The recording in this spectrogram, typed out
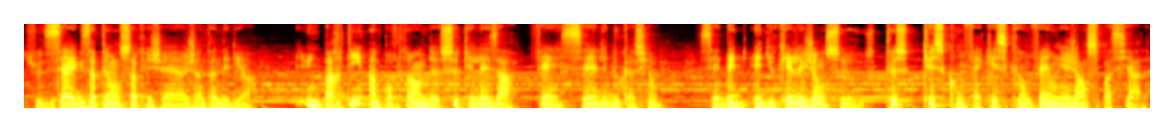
tu dis. C'est exactement ça que j'entendais dire. Une partie importante de ce que l'ESA fait, c'est l'éducation. C'est d'éduquer les gens sur qu'est-ce qu'on fait, qu'est-ce qu'on fait une agence spatiale.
